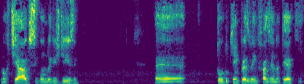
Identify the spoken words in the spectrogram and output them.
norteado, segundo eles dizem, é, tudo que a empresa vem fazendo até aqui.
